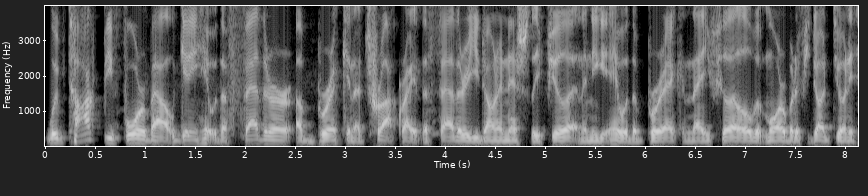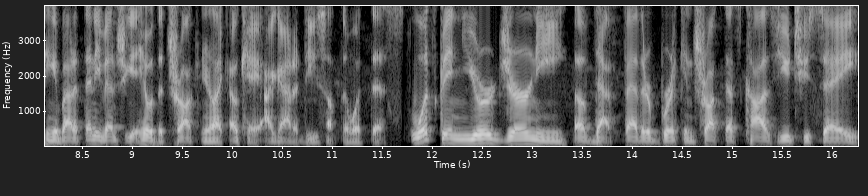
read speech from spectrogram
We've talked before about getting hit with a feather, a brick, and a truck, right? The feather, you don't initially feel it, and then you get hit with a brick, and then you feel it a little bit more. But if you don't do anything about it, then eventually get hit with a truck, and you're like, okay, I got to do something with this. What's been your journey of that feather, brick, and truck that's caused you to say,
